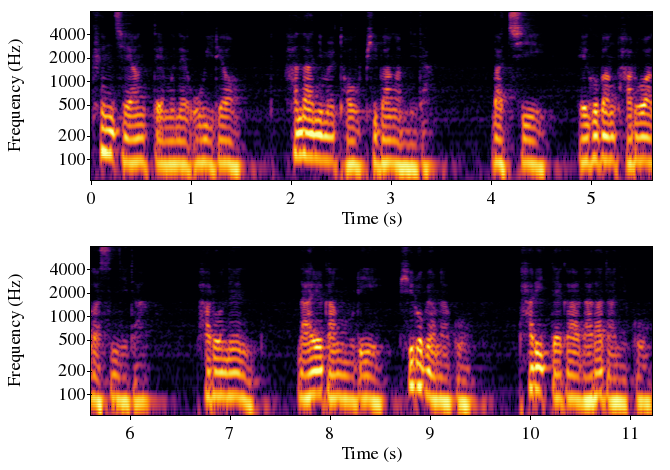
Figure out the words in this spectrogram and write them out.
큰 재앙 때문에 오히려 하나님을 더욱 비방합니다. 마치 애고방 바로와 같습니다. 바로는 나일 강물이 피로 변하고 파리떼가 날아다니고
